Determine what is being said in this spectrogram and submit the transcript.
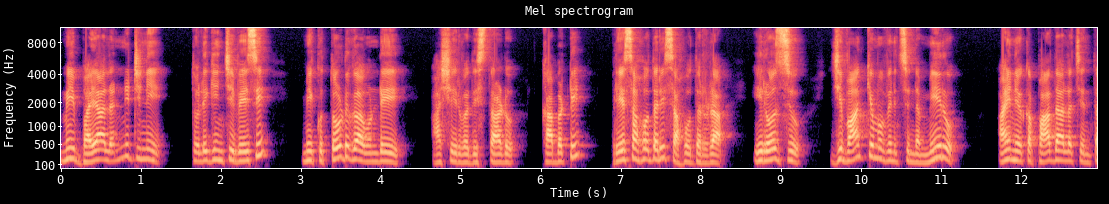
మీ భయాలన్నిటినీ తొలగించి వేసి మీకు తోడుగా ఉండి ఆశీర్వదిస్తాడు. కాబట్టి ప్రియ సహోదరి సహోదరుడా ఈరోజు ఈ వాక్యము వినిచిన మీరు ఆయన యొక్క పాదాల చింత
